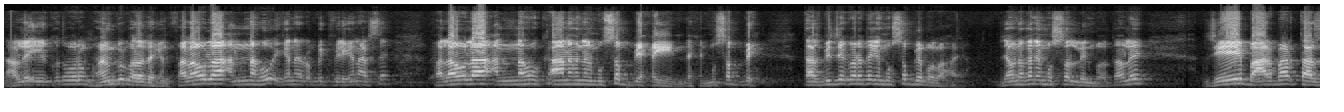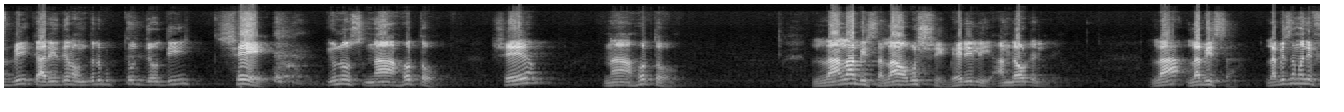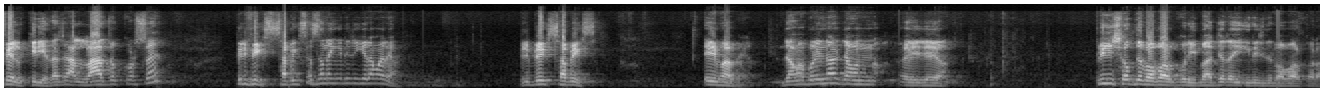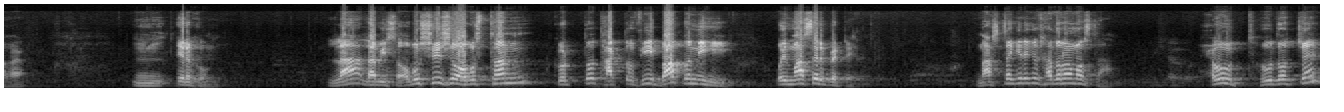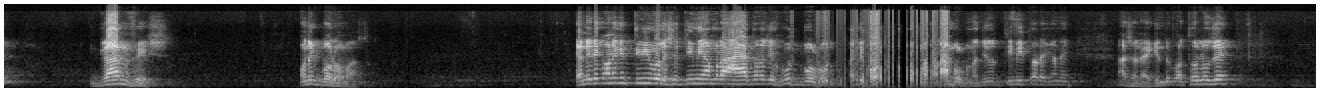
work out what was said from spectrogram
তাহলে এই কত বড় ভয়ঙ্কর কথা দেখেন। ফালাউলা আন্নাহু, এখানে রব্বিক ফিল এখানে আসছে। ফালাউলা আন্নাহু কান মিনাল মুসাব্বিহিন। দেখেন, মুসাব্বিহ, তাসবিহ যে করে তাকে মুসাব্বিহ বলা হয়। যেমন ওখানে মুসল্লিন বলে। তাহলে যে বারবার তাসবিহকারীদের অন্তর্ভুক্ত যদি সে ইউনুস না হতো, সে না হতো, লালাবিসা, লা অবশ্যই, ভেরিলি আনডাউটেডলি লা লাবিসা। লাবিসা মানে ফেল, ক্রিয়া। তাছাড়া লা যোগ করছে প্রিফিক্স সাফিক্স আছে না ইংরেজি গ্রামারে প্রিফিক্স সাফিক্স এইভাবে। যেমন বলি না, যেমন এই যে প্রি শব্দে ব্যবহার করি বা যেটা ইংরেজিতে ব্যবহার করা হয়। এরকম। লা, লাবিসা। অবশ্যই সে অবস্থান করতো, থাকতো ফি বাতনিহি, ওই মাছের পেটে। মাছটা কীরকম সাধারণ মাছ না? হুত হুত হচ্ছে গ্রান্ড ফিশ অনেক বড় মাছ। কেন এটাকে অনেকে তিমি বলে সে তিমি আমরা আয়াতনে যে হুদ বলব নাম বলব না যেহেতু তিমি তো আর এখানে আসে না কিন্তু কথা হলো যে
